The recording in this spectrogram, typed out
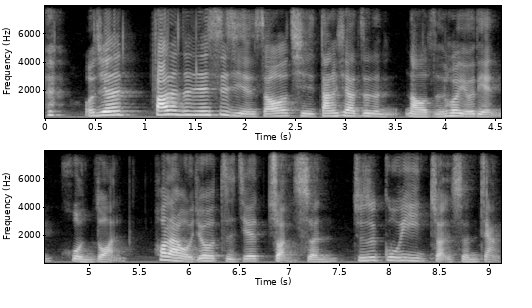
得，我觉得。发生这件事情的时候，其实当下真的脑子会有点混乱。后来我就直接转身，就是故意转身这样。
